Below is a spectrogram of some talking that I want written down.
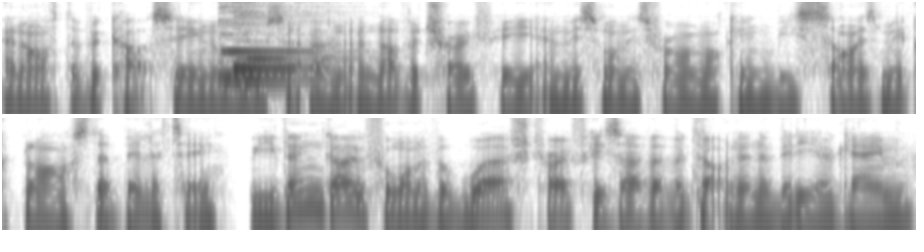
and after the cutscene we also earn another trophy, and this one is for unlocking the Seismic Blast ability. We then go for one of the worst trophies I've ever gotten in a video game.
